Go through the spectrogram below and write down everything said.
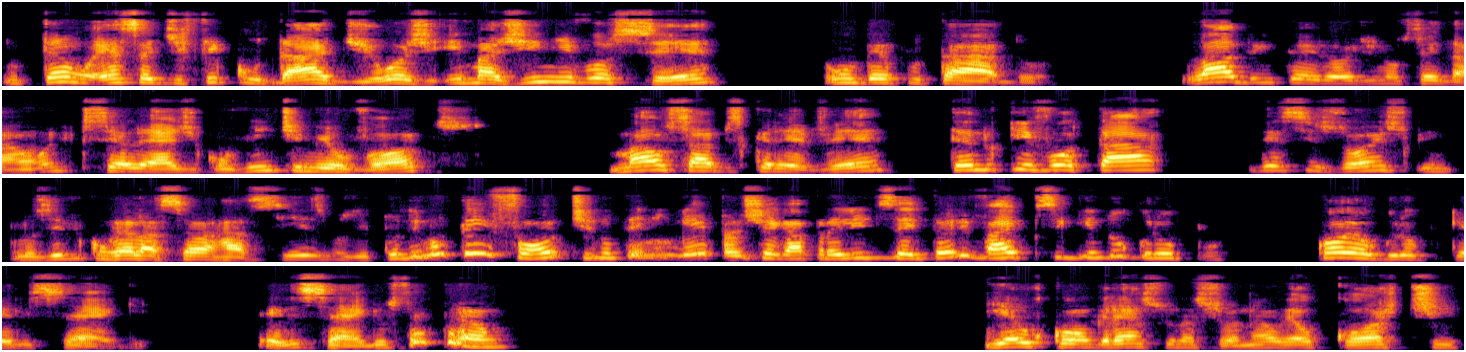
Então, essa dificuldade hoje, imagine você, um deputado lá do interior de não sei da onde, que se elege com 20 mil votos, mal sabe escrever, tendo que votar decisões, inclusive com relação a racismos e tudo, e não tem fonte, não tem ninguém para chegar para ele e dizer. Então ele vai seguindo o grupo. Qual é o grupo que ele segue? Ele segue o Centrão. E é o Congresso Nacional, é o corte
